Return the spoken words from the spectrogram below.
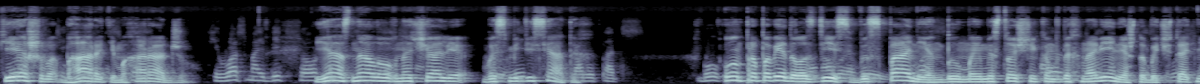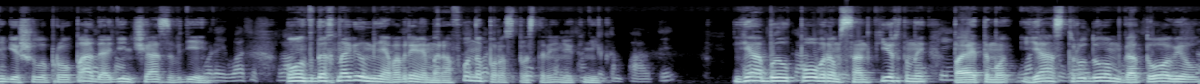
Кешева Бхарати Махараджу. Я знал его в начале 80-х. Он проповедовал здесь, в Испании. Он был моим источником вдохновения, чтобы читать книги Шилу Прабхупады один час в день. Он вдохновил меня во время марафона по распространению книг. Я был поваром Санкиртаны, поэтому я с трудом готовил,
